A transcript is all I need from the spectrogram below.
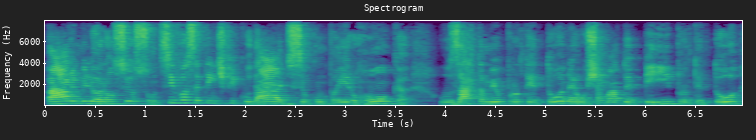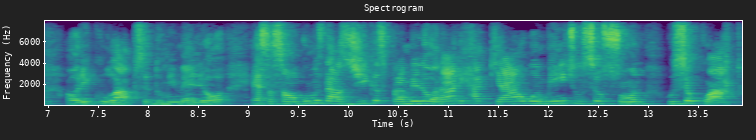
para melhorar o seu sono. Se você tem dificuldade, seu companheiro ronca, usar também o protetor, né, o chamado EPI, protetor auricular para você dormir melhor. Essas são algumas das dicas para melhorar e hackear o ambiente do seu sono, o seu quarto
